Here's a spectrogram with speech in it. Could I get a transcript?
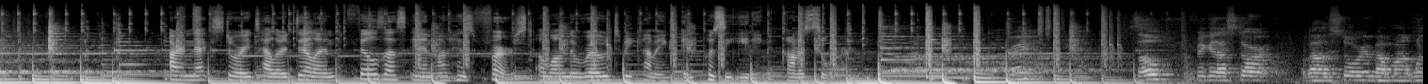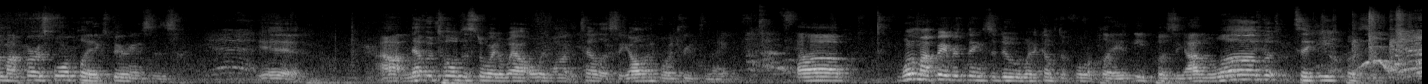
Our next storyteller, Dylan, fills us in on his first along the road to becoming a pussy eating connoisseur. Right? So, I figured I'd start about a story about my, one of my first foreplay experiences. Yeah. I never told the story the way I always wanted to tell it, so y'all in for a treat tonight. Uh, one of my favorite things to do when it comes to foreplay is eat pussy. I love to eat pussy.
